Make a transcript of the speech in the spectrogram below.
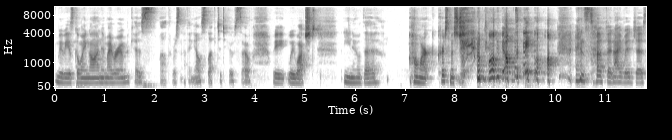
movies going on in my room because well, there was nothing else left to do. So we we watched, you know, the Hallmark Christmas channel all day long and stuff. And I would just,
